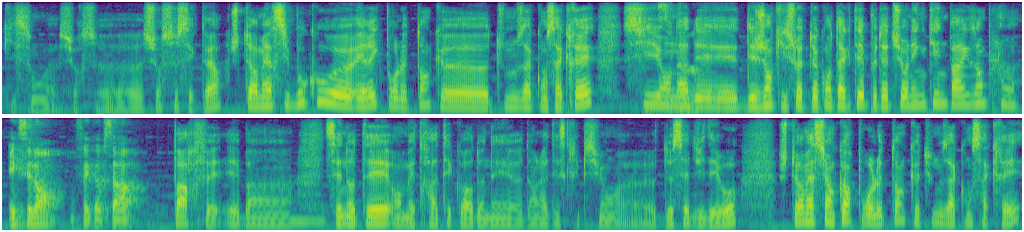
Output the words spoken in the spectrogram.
qui sont euh, sur ce sur ce secteur. Je te remercie beaucoup, Eric, pour le temps que tu nous as consacré. Si on a des, des gens qui souhaitent te contacter, peut-être sur LinkedIn par exemple. Excellent. On fait comme ça. Parfait. Eh ben, c'est noté. On mettra tes coordonnées euh, dans la description euh, de cette vidéo. Je te remercie encore pour le temps que tu nous as consacré.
